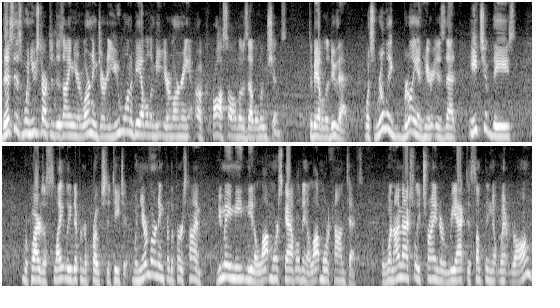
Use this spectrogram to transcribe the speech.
This is when you start to design your learning journey, you want to be able to meet your learning across all those evolutions to be able to do that. What's really brilliant here is that each of these requires a slightly different approach to teach it. When you're learning for the first time, you may need a lot more scaffolding, a lot more context. But when I'm actually trying to react to something that went wrong,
